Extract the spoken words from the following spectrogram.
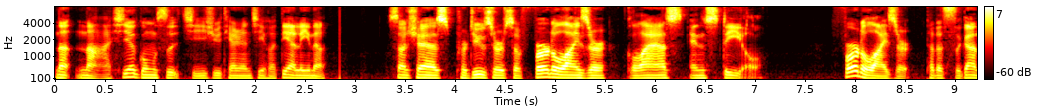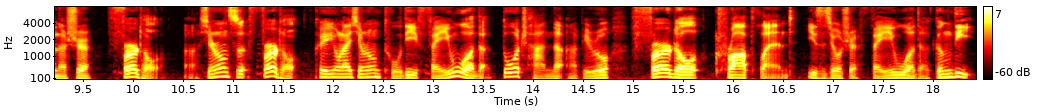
那哪些公司急需天然气和电力呢？Such as producers of fertilizer, glass, and steel. Fertilizer 它的词干呢是 fertile 啊，形容词 fertile 可以用来形容土地肥沃的、多产的啊，比如 fertile cropland，意思就是肥沃的耕地。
